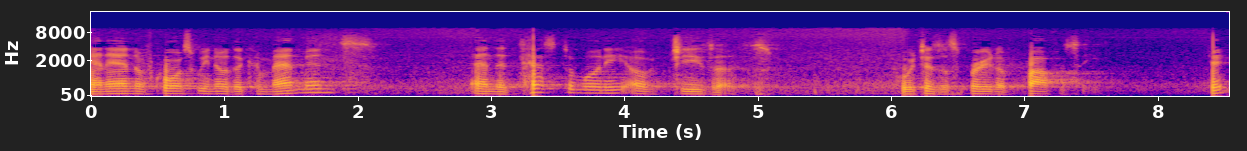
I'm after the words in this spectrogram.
And then, of course, we know the commandments and the testimony of Jesus, which is the spirit of prophecy. Okay?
